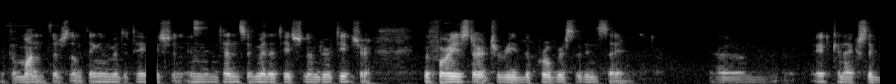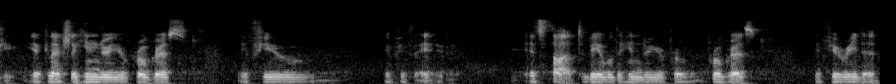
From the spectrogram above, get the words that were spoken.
like a month or something in meditation, in intensive meditation under a teacher, before you start to read the Progress of Insight. Um, it can actually it can actually hinder your progress if you if you it's thought to be able to hinder your pro- progress if you read it.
